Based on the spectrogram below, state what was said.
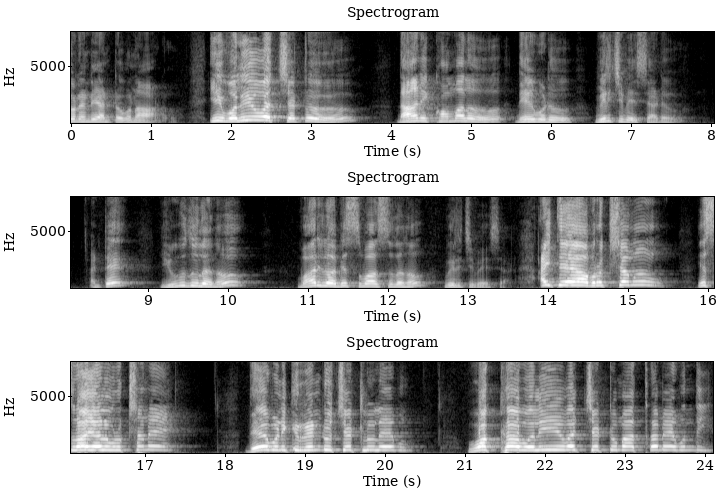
చూడండి అంటూ ఉన్నాడు. ఈ ఒలివ చెట్టు దాని కొమ్మలు దేవుడు విరిచివేశాడు. అంటే యూదులను వారిలో విశ్వాసులను విరిచివేశాడు. అయితే ఆ వృక్షము ఇస్రాయేల్ వృక్షమే. దేవునికి రెండు చెట్లు లేవు. ఒక్క ఒలీవ చెట్టు మాత్రమే ఉంది.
